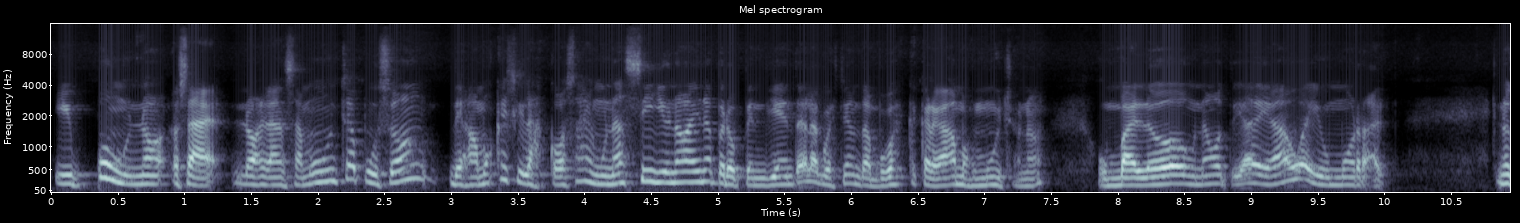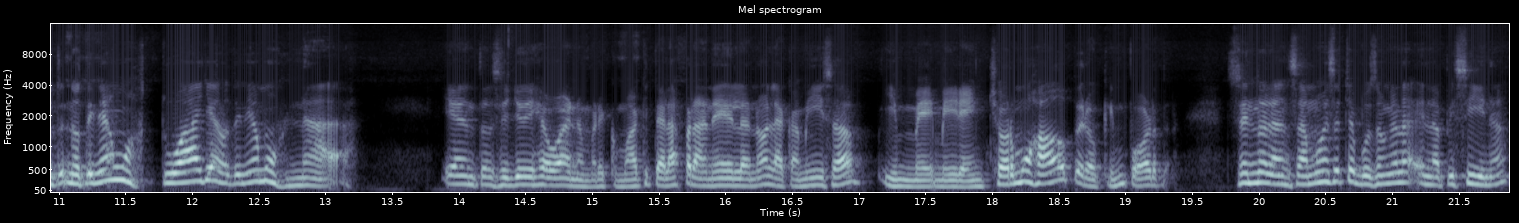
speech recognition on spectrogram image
Y pum, no, o sea, nos lanzamos un chapuzón, dejamos que si las cosas en una silla, una vaina, pero pendiente de la cuestión, tampoco es que cargábamos mucho, ¿no? un balón, una botella de agua y un morral. No, no teníamos toalla, no teníamos nada. Y entonces yo dije, bueno, hombre, como voy a quitar la franela, ¿no? La camisa y me, me iré en chor mojado, pero ¿qué importa? Entonces nos lanzamos ese chapuzón en la, en la piscina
